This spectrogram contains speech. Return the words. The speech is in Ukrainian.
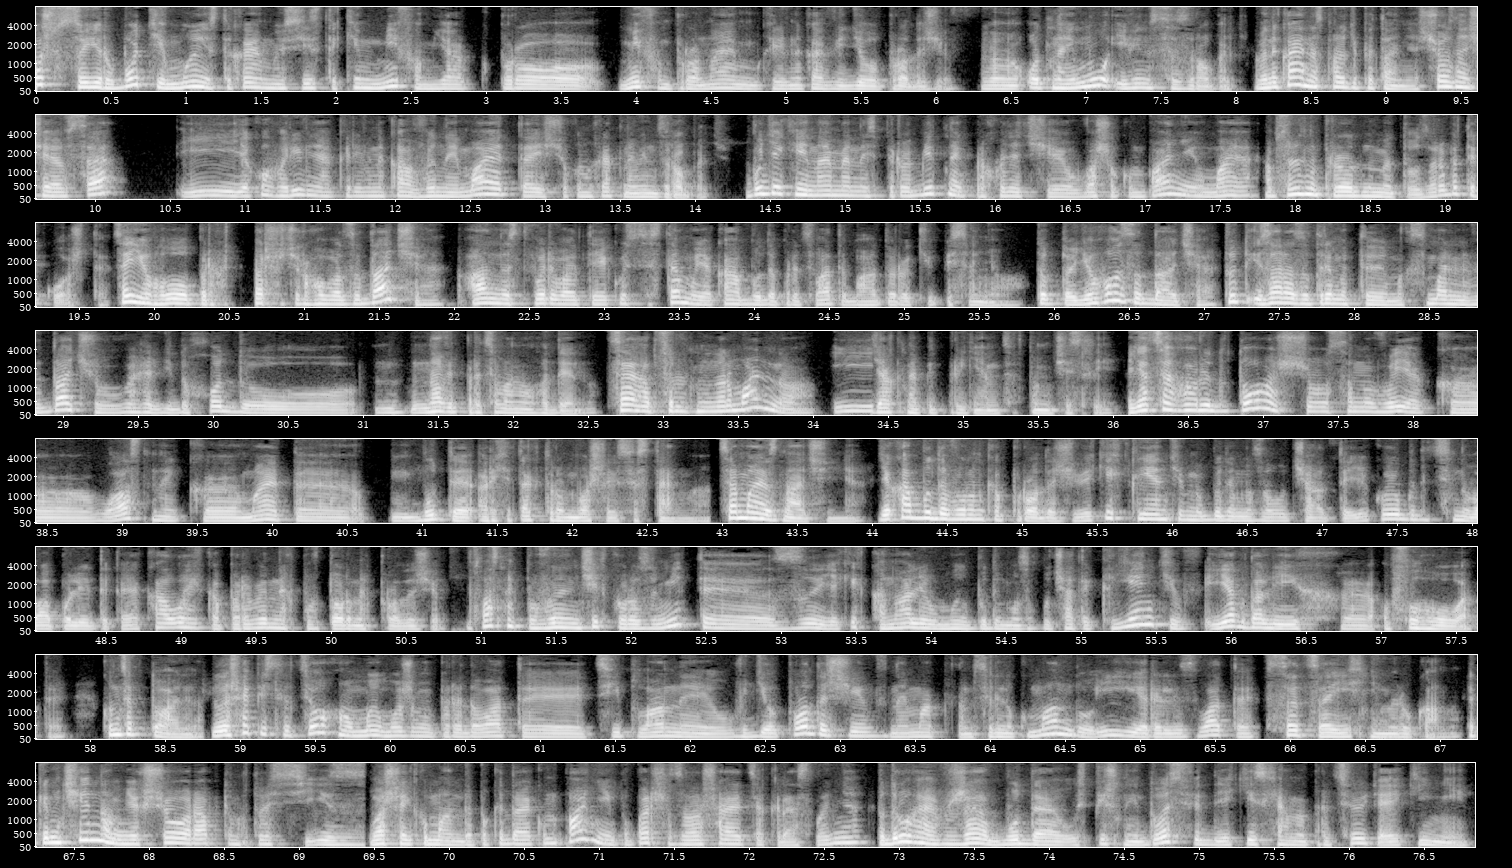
Також в своїй роботі ми стикаємося із таким міфом, як про міфом про найм керівника відділу продажів. Е, От найму і він все зробить. Виникає насправді питання, що означає все, і якого рівня керівника ви наймаєте, і що конкретно він зробить. Будь-який найманий співробітник, приходячи в вашу компанію, має абсолютно природну мету заробити кошти. Це його першочергова задача, а не створювати якусь систему, яка буде працювати багато років після нього. Тобто його задача тут і зараз отримати максимальну віддачу у вигляді доходу на відпрацьовану годину. Це абсолютно нормально, і як на підприємця, в тому числі. Я це говорю до того, що саме ви, як е, власник, е, маєте бути архітектором вашої системи. Це має значення. Яка буде воронка продажів, яких клієнтів ми будемо залучати, якою буде цінова політика, яка логіка первинних повторних продажів? Власник повинен чітко розуміти, з яких каналів ми будемо залучати клієнтів і як далі їх е, обслуговувати. Концептуально, і лише після цього ми можемо передавати ці плани у відділ продажів, наймати там сильну команду і реалізувати все це їхніми руками. Таким чином, якщо раптом хтось із вашої команди покидає компанію, по-перше, залишається креслення. По-друге, вже буде успішний досвід, які схеми працюють, а які ні.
